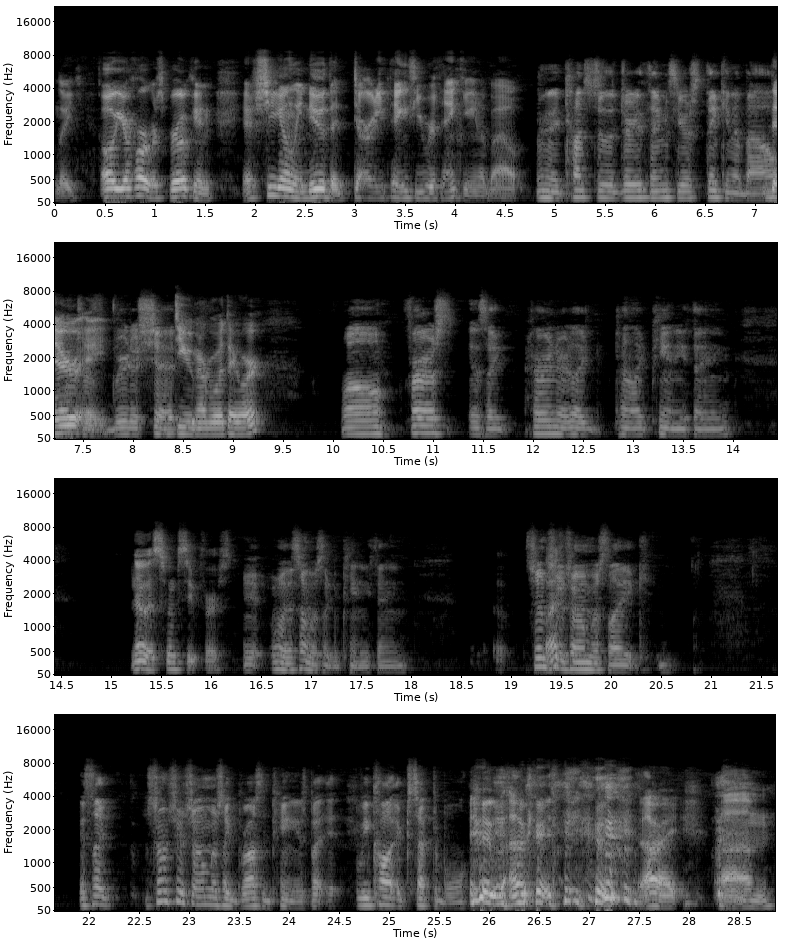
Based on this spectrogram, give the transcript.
like, "Oh, your heart was broken. If she only knew the dirty things you were thinking about." And it cuts to the dirty things he was thinking about. Which was weird as shit. Do you remember what they were? Well, first it's like her and her like kind of like peony thing. No, it's swimsuit first. Yeah, well, it's almost like a peony thing. What? Swimsuits are almost like. It's like swimsuits are almost like bras and panties, but it, we call it acceptable. okay. All right. Um,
